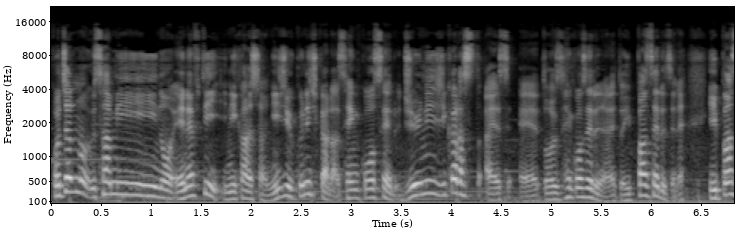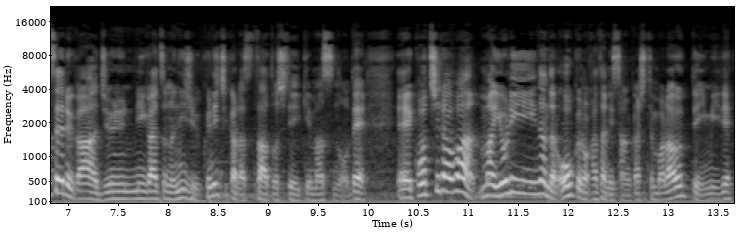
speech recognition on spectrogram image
こちらのうさみの NFT に関しては29日から先行セール、12時からえー、えー、と、先行セールじゃないと一般セールですね。一般セールが12月の29日からスタートしていきますので、えー、こちらは、まあ、より、なんだろう、多くの方に参加してもらうって意味で、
